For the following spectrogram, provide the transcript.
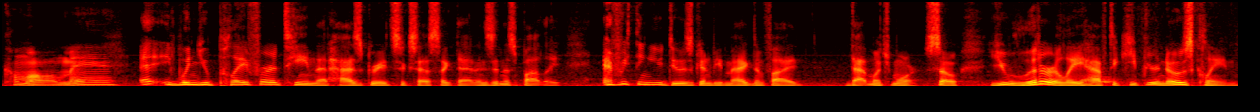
Come on, man. Eh, When you play for a team that has great success like that and is in the spotlight, everything you do is going to be magnified that much more. So you literally have to keep your nose clean,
